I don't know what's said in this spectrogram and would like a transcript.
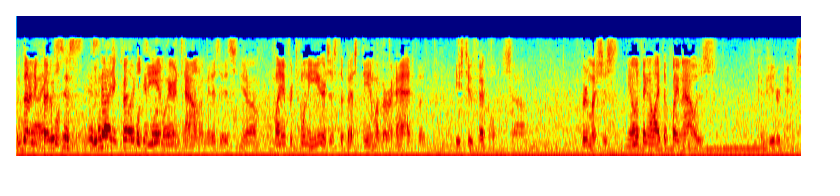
we've got an Yeah, it incredible just- we've got nice an incredible plug to get DM here in town. I mean, it's, it's you know, playing for 20 years, it's the best DM I've ever had, but he's too fickle. So pretty much just the only thing I like to play now is computer games.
